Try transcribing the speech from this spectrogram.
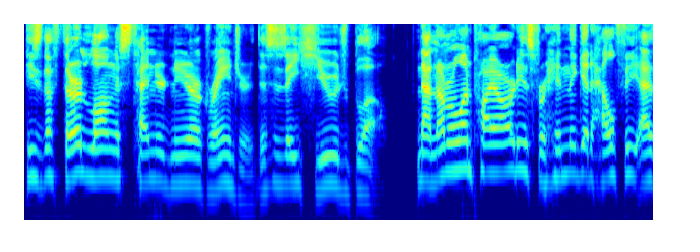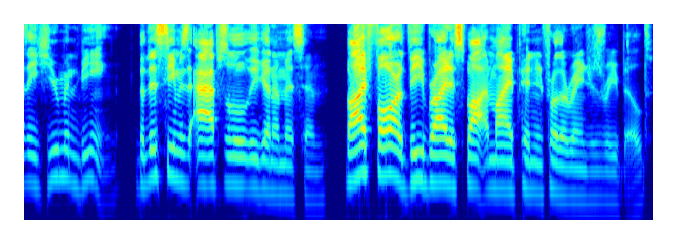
He's the third longest tenured New York Ranger. This is a huge blow. Now, number one priority is for him to get healthy as a human being, but this team is absolutely going to miss him. By far the brightest spot, in my opinion, for the Rangers rebuild.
